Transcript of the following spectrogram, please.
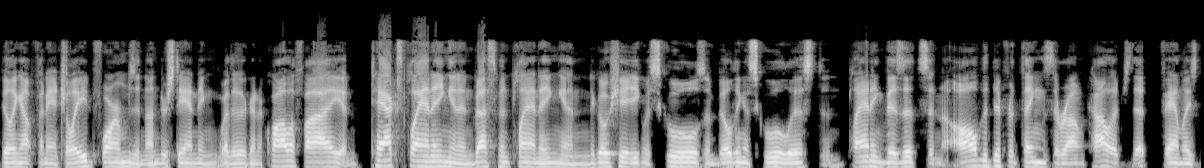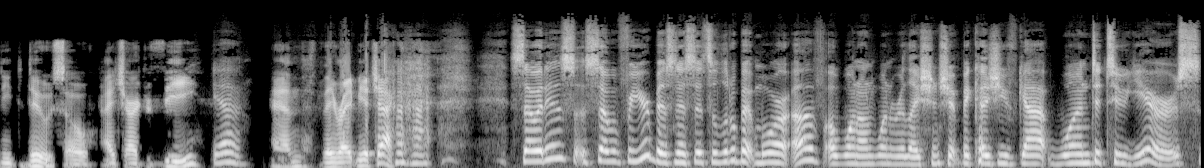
filling out financial aid forms and understanding whether they're going to qualify and tax planning and investment planning and negotiating with schools and building a school list and planning visits and all the different things around college that families need to do. So I charge a fee. Yeah. And they write me a check. So it is, so for your business, it's a little bit more of a one on one relationship because you've got one to two years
